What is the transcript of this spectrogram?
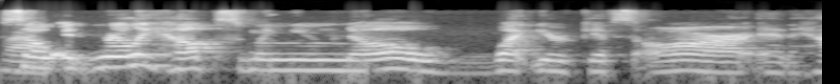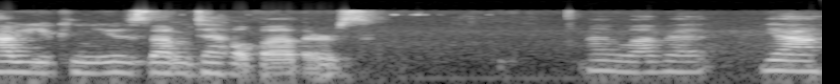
So it really helps when you know what your gifts are and how you can use them to help others. I love it. Yeah.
